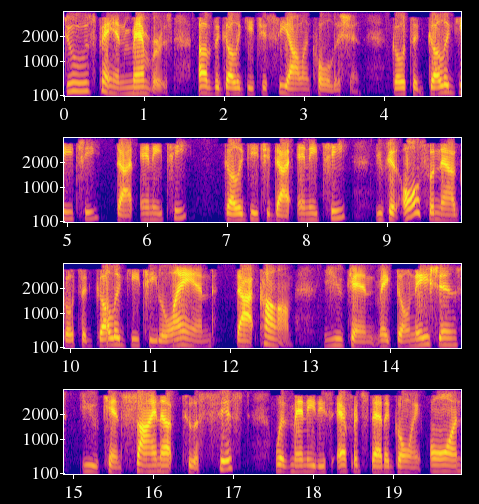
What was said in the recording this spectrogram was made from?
dues-paying members of the Gullah Geechee Sea Island Coalition. Go to gullahgeechee.net, gullahgeechee.net, you can also now go to GullahGeecheeLand.com. You can make donations. You can sign up to assist with many of these efforts that are going on.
